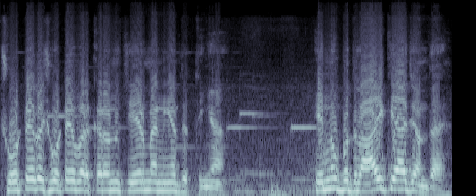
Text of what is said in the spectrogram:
ਛੋਟੇ ਤੋਂ ਛੋਟੇ ਵਰਕਰਾਂ ਨੂੰ ਚੇਅਰਮੈਨੀਆਂ ਦਿੱਤੀਆਂ, ਇਹਨੂੰ ਬਦਲਾ ਹੀ ਕਿਹਾ ਜਾਂਦਾ ਹੈ।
